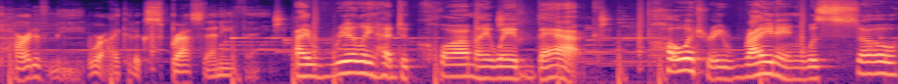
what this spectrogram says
part of me where I could express anything. I really had to claw my way back. Poetry, writing was so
